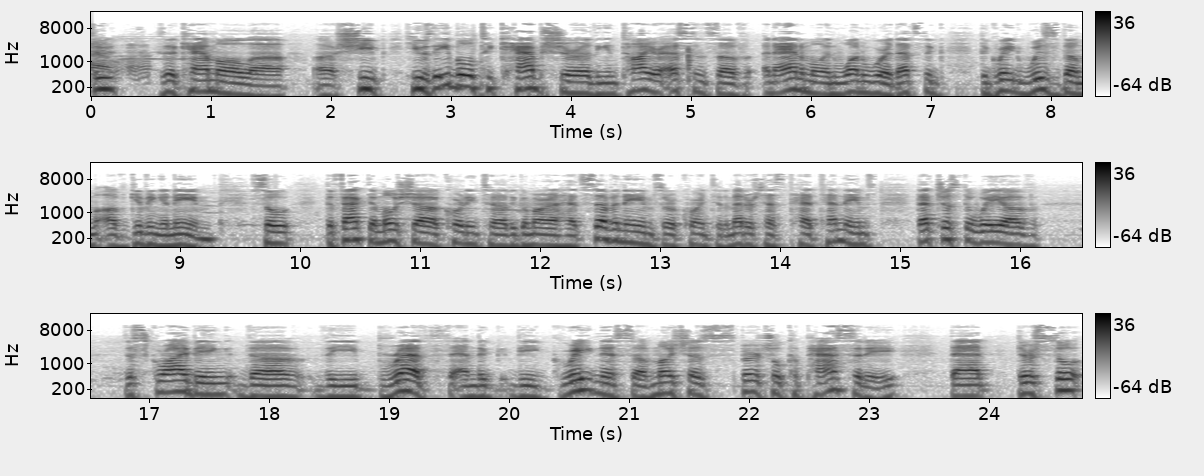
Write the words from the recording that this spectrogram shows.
So- uh-huh. the camel, uh, uh, sheep. He was able to capture the entire essence of an animal in one word. That's the the great wisdom of giving a name. So the fact that Moshe, according to the Gemara, had seven names, or according to the Medrash, has had ten names, that's just a way of describing the the breadth and the the greatness of Moshe's spiritual capacity. That there's so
